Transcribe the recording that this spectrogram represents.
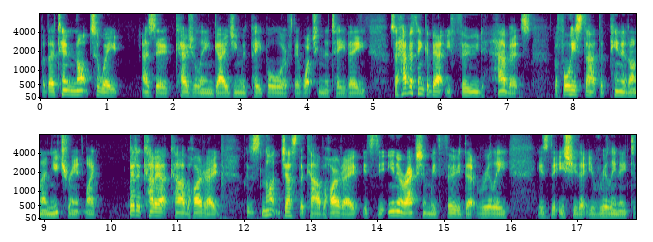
but they tend not to eat as they're casually engaging with people or if they're watching the TV. So have a think about your food habits before you start to pin it on a nutrient like better cut out carbohydrate because it's not just the carbohydrate, it's the interaction with food that really is the issue that you really need to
